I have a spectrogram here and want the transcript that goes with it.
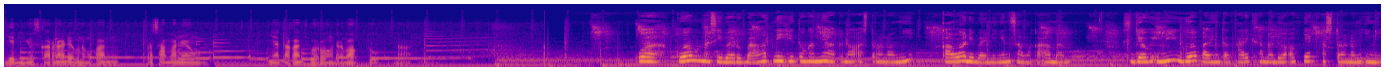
jenius karena dia menemukan persamaan yang menyatakan sebuah ruang dan waktu. Nah gue masih baru banget nih hitungannya kenal astronomi kalau dibandingin sama Kak Abam. Sejauh ini gue paling tertarik sama dua objek astronomi ini,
